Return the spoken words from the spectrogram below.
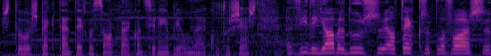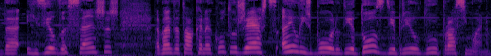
Estou expectante em relação ao que vai acontecer em abril na Culturgest. A vida e obra dos Altecre pela voz da Isilda Sanches. A banda toca na Culturgest em Lisboa no dia 12 de abril do próximo ano.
